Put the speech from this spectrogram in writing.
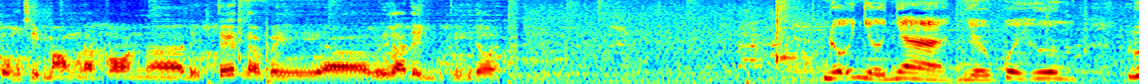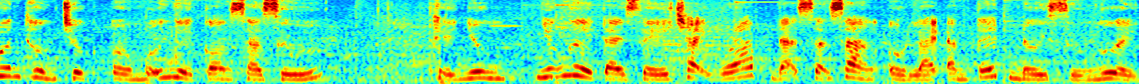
Cũng chỉ mong là con à, đến Tết là về à, với gia đình một tí thôi. Nỗi nhớ nhà, nhớ quê hương luôn thường trực ở mỗi người con xa xứ. Thế nhưng, những người tài xế chạy Grab đã sẵn sàng ở lại ăn Tết nơi xứ người.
